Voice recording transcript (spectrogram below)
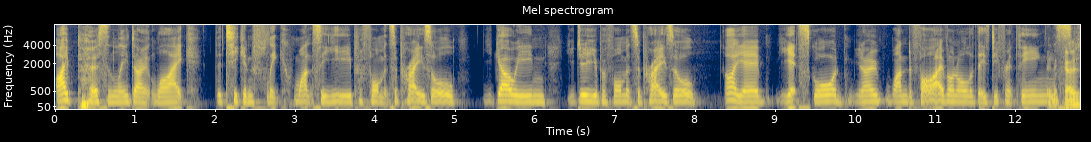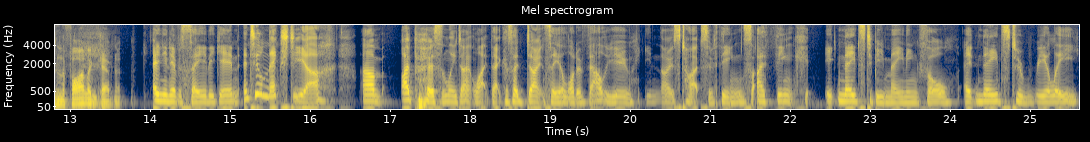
I personally don't like the tick and flick once a year performance appraisal. You go in, you do your performance appraisal. Oh yeah, you get scored, you know, one to five on all of these different things And it goes in the filing cabinet. and you never see it again until next year. Um, I personally don't like that because I don't see a lot of value in those types of things. I think it needs to be meaningful. It needs to really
